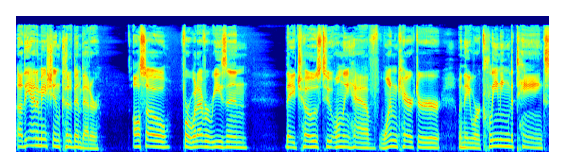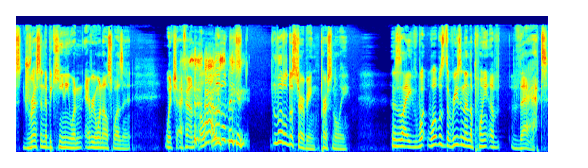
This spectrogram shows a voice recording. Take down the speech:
Uh, the animation could have been better. Also, for whatever reason, they chose to only have one character when they were cleaning the tanks, dressed in a bikini when everyone else wasn't, which I found a I little thinking, little disturbing personally. It's like what what was the reason and the point of that?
